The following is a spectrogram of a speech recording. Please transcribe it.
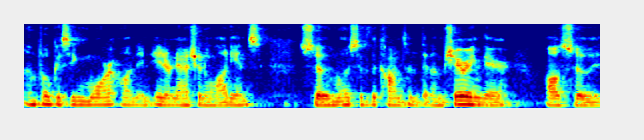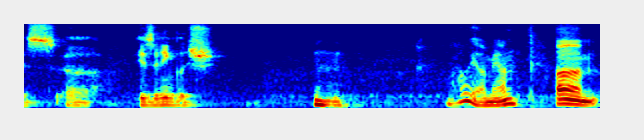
I'm focusing more on an international audience. So most of the content that I'm sharing there also is uh, is in English. Mm-hmm. Oh yeah, man. Um,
